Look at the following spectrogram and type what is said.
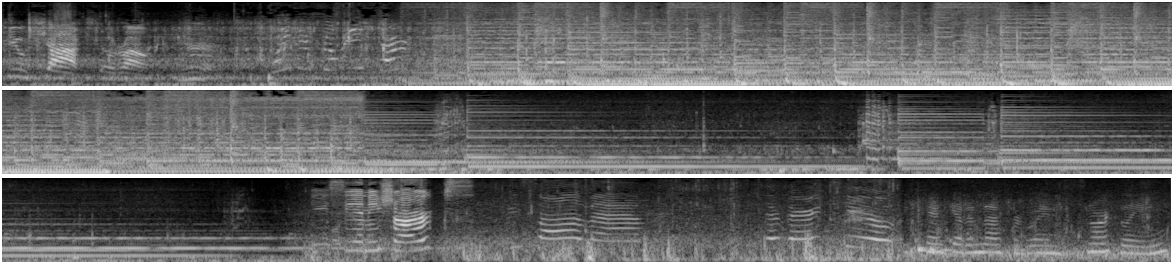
few sharks around. Yeah. Why there's so many sharks? Any sharks? We saw them. They're very cute. We can't get enough. We're going snorkeling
